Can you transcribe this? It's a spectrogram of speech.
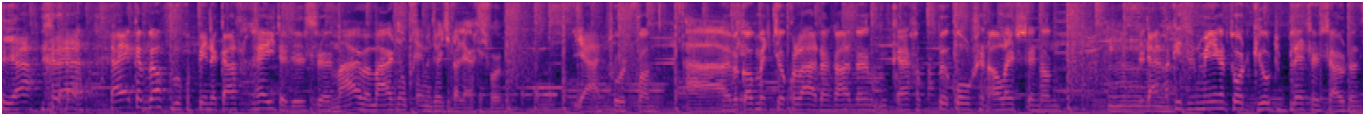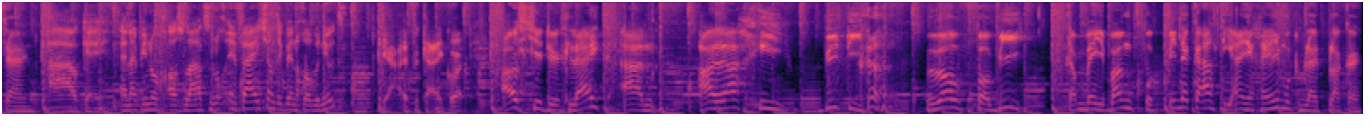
Ja, nou ja. ik heb wel vroeger pindakaas gegeten, dus... eh, maar, maar, maar op een gegeven moment werd je er allergisch voor. Ja, een soort van. Ah, heb ik ook met chocola. Dan, ga, dan krijg ik pukkels en alles. En dan... Mm. Eigenlijk is het meer een soort guilty pleasure zou dan zijn. Ah, oké. En heb je nog als laatste nog een feitje? Want ik ben nog wel benieuwd. Ja, even kijken hoor. Als je dus lijdt aan allergiebutyrofobie... dan ben je bang voor pindakaas die aan je geheel moeten blijven plakken.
